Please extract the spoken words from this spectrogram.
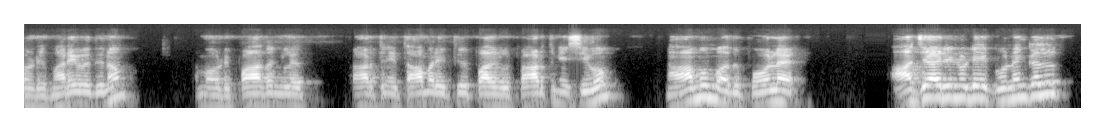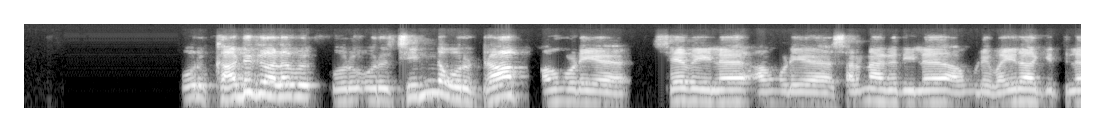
அவருடைய மறைவு தினம். நம்ம அவருடைய பாதங்களை பிரார்த்தனை தாமரை திருப்பாதங்களை பிரார்த்தனை செய்வோம். நாமும் அது போல ஆச்சாரியனுடைய குணங்கள் ஒரு கடுகு அளவு ஒரு ஒரு சின்ன ஒரு டிராப் அவங்களுடைய சேவையில அவங்களுடைய சரணாகதியில அவங்களுடைய வைராக்கியத்துல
